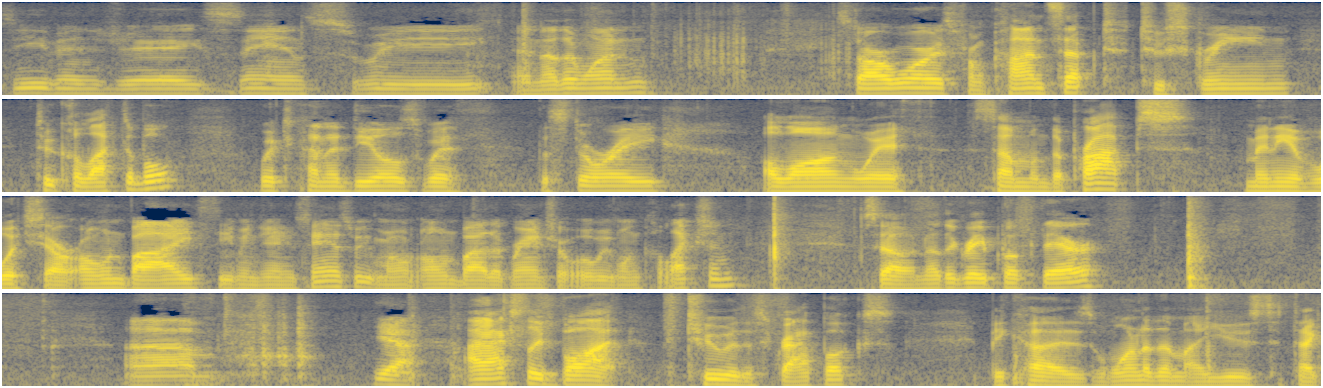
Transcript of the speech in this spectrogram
Stephen J. Sansweet, another one. Star Wars from concept to screen to collectible which kind of deals with the story along with some of the props, many of which are owned by Stephen James Sansweet, owned by the Rancho Obi-Wan collection. So another great book there. Um, yeah, I actually bought two of the scrapbooks because one of them I used to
